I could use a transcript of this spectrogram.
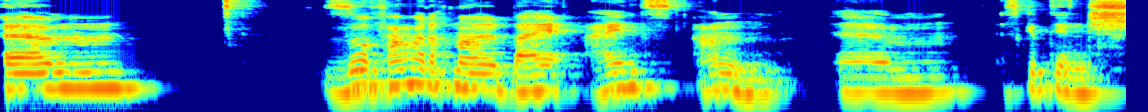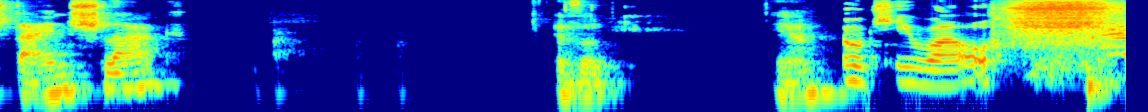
Ähm, so, fangen wir doch mal bei 1 an. Ähm, es gibt den Steinschlag. Also, ja. Okay, wow.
